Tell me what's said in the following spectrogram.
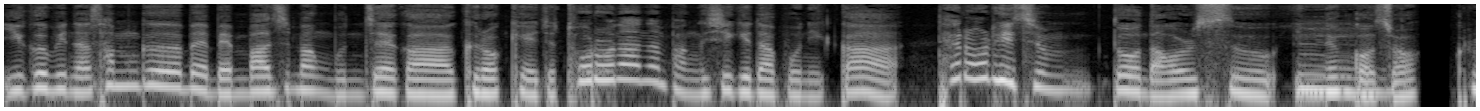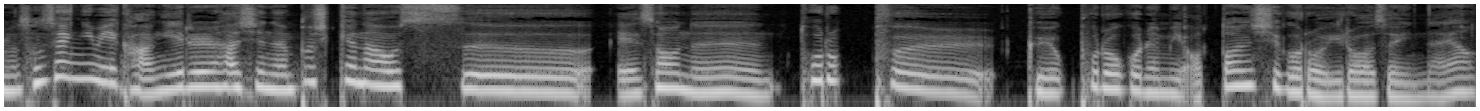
2급이나 3급의 맨 마지막 문제가 그렇게 이제 토론하는 방식이다 보니까 테러리즘도 나올 수 있는 음. 거죠. 그럼 선생님이 강의를 하시는 푸시킨하우스에서는 토르플 교육 프로그램이 어떤 식으로 이루어져 있나요?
